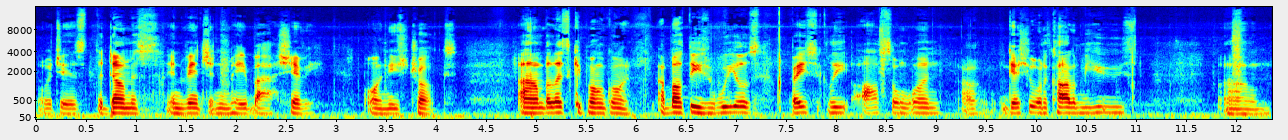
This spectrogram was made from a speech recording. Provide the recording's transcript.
which is the dumbest invention made by Chevy on these trucks. Um, but let's keep on going. I bought these wheels basically off someone, I guess you want to call them used. Um,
